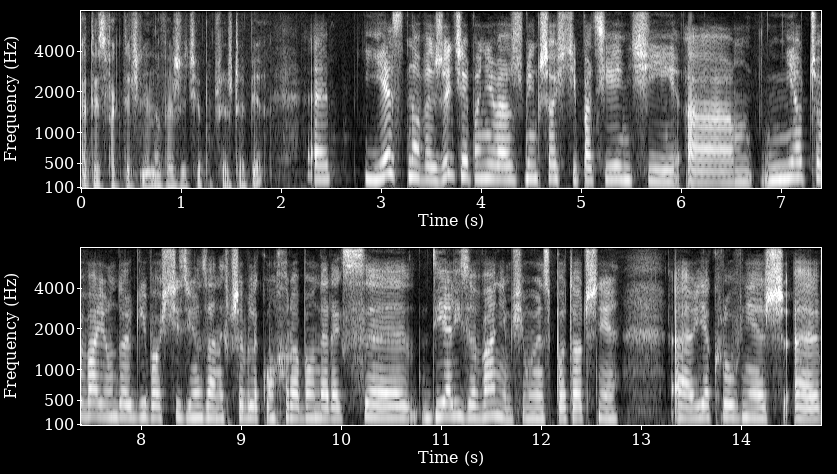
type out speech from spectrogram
A to jest faktycznie nowe życie po przeszczepie? E, Jest nowe życie, ponieważ w większości pacjenci um, nie odczuwają dolegliwości związanych z przewlekłą chorobą nerek, z e, dializowaniem się, mówiąc potocznie, jak również e,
